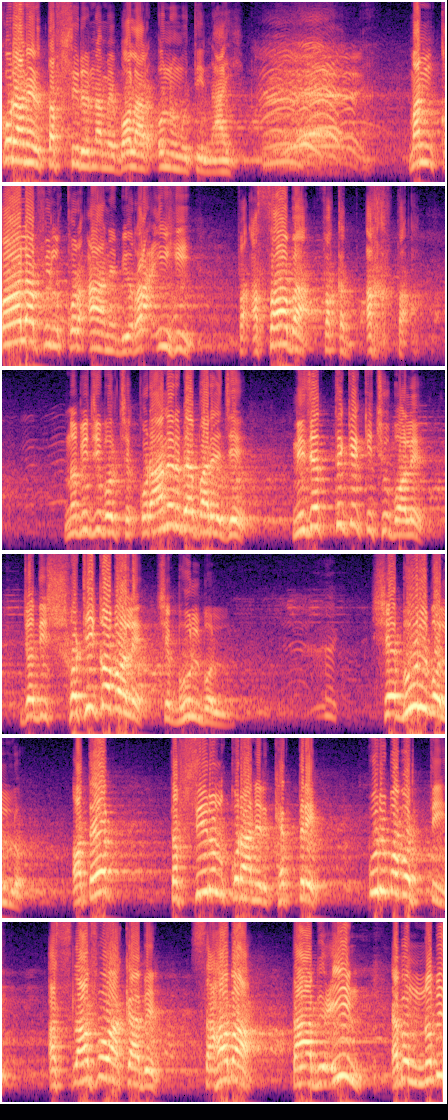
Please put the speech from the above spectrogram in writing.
কোরআনের তাফসীরের নামে বলার অনুমতি নাই। মান ক্বালা ফিল কোরআনে বিরাইহি ফাআসাবা ফাকাদ আখতা। নবীজি বলছে, কোরআনের ব্যাপারে যে নিজের থেকে কিছু বলে, যদি সঠিকও বলে, সে ভুল বলল। সে ভুল বলল। অতএব তফসিরুল কোরআনের ক্ষেত্রে পূর্ববর্তী আসলাফ আকাবের সাহাবা, তাবেঈন এবং নবী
